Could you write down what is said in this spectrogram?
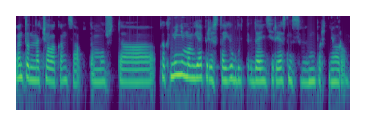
Но это начало конца, потому что, как минимум, я перестаю быть тогда интересной своему партнеру.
